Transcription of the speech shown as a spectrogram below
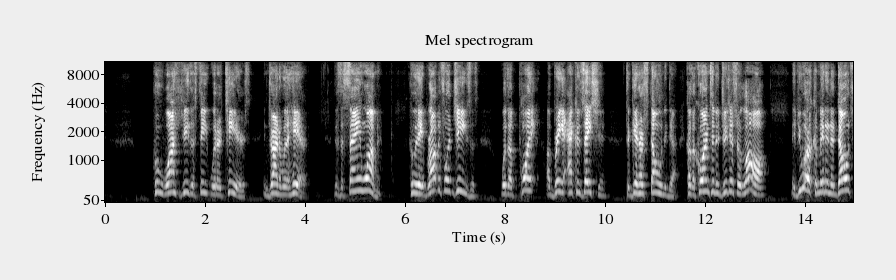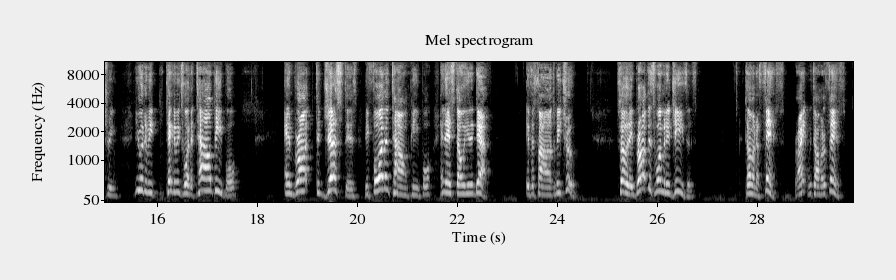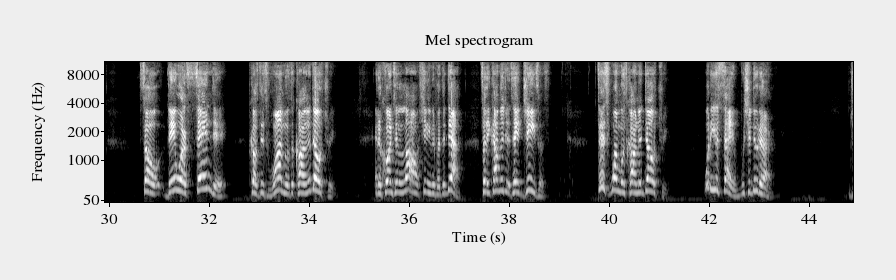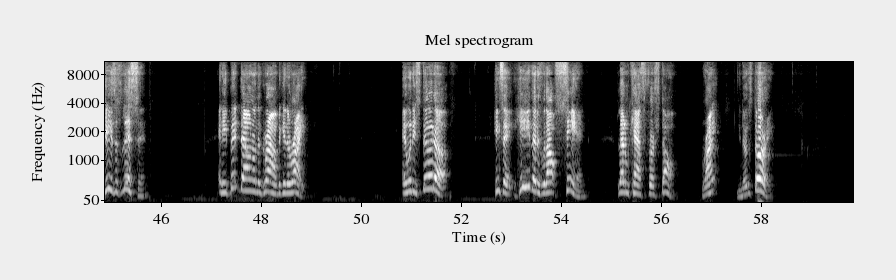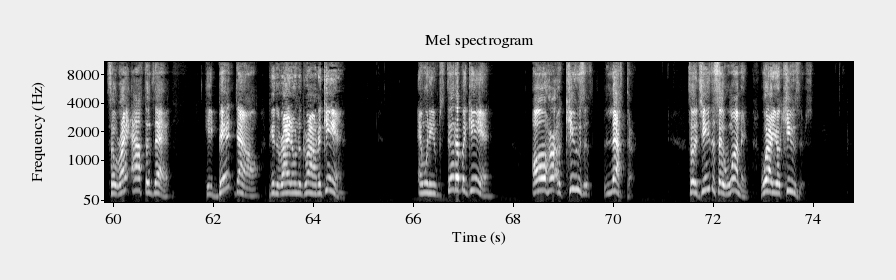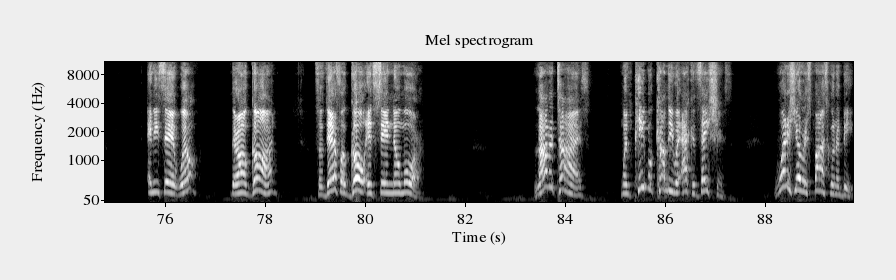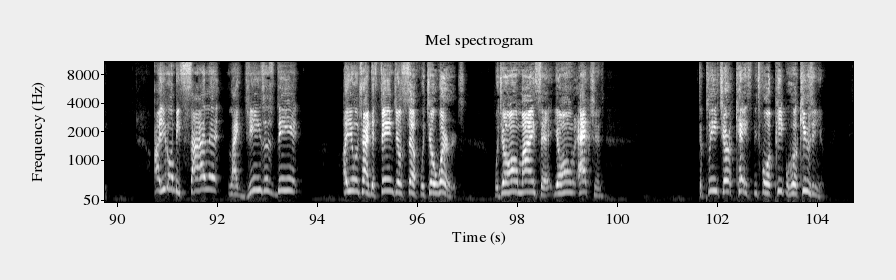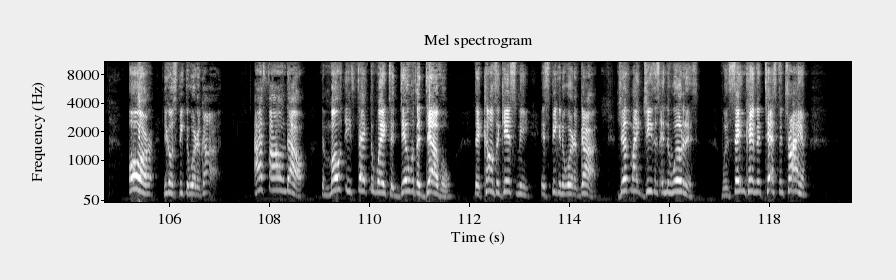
who washed Jesus' feet with her tears and dried them with her hair. There's the same woman who they brought before Jesus with a point of bringing accusation to get her stoned to death. Because according to the judicial law, if you were committing adultery, you would be taken before the town people and brought to justice before the town people, and they stone you to death if it's found to be true. So they brought this woman to Jesus, talking about offense, right? We're talking about offense. So they were offended because this woman was caught in adultery. And according to the law, she didn't be put to death. So they come to say, Jesus, this woman was caught adultery. What do you say we should do to her? Jesus listened, and he bent down on the ground, began to write. And when he stood up, he said, he that is without sin, let him cast the first stone. Right? You know the story. So right after that, he bent down, began to write on the ground again. And when he stood up again, all her accusers left her. So Jesus said, woman, where are your accusers? And he said, well, they're all gone. So therefore go and sin no more. A lot of times when people come to you with accusations, what is your response going to be? Are you going to be silent like Jesus did? Are you going to try to defend yourself with your words, with your own mindset, your own actions, to plead your case before people who are accusing you? Or you're going to speak the word of God. I found out the most effective way to deal with a devil that comes against me is speaking the word of God. Just like Jesus in the wilderness, when Satan came to test and try him,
